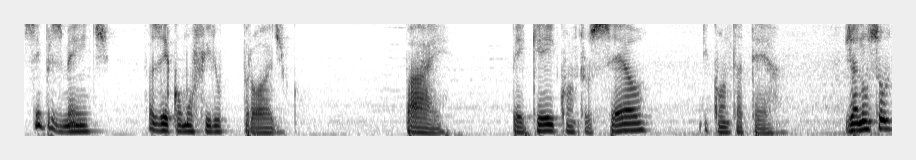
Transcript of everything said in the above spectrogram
simplesmente fazer como o filho pródigo. Pai, pequei contra o céu e contra a terra. Já não sou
